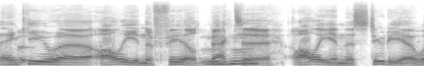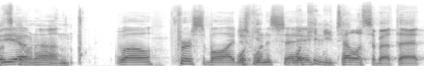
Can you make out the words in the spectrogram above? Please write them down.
Thank you, uh, Ollie in the field. Back to Ollie in the studio. What's Yep. going on? well, first of all, I just want to say what can you tell us about that?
